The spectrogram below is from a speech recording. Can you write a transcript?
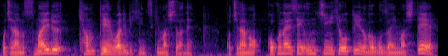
こちらのスマイルキャンペーン割引につきましてはね、こちらの国内線運賃表というのがございまして、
